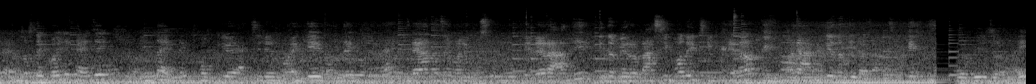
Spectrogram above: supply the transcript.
क्या जस्तै कहिले काहीँ चाहिँ हिँड्दा हिँड्दै ठोकियो एक्सिडेन्ट भयो केही भन्दै बिहान चाहिँ मैले उसको मुख हेरेर आएको थिएँ कि त मेरो राशिफलै ठिक थिएन अनि हामी त्यतातिर जान्छौँ कि? रिजन है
